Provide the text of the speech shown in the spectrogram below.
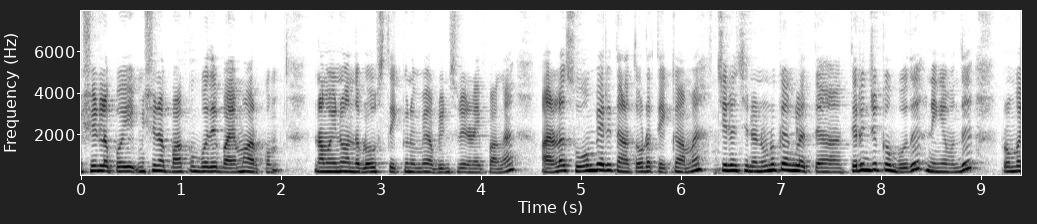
மிஷினில் போய் மிஷினை பார்க்கும்போதே பயமாக இருக்கும். நம்ம இன்னும் அந்த ப்ளவுஸ் தைக்கணுமே அப்படின்னு சொல்லி நினைப்பாங்க. அதனால் சோம்பேறித்தனத்தோடு தைக்காமல் சின்ன சின்ன நுணுக்கங்களை தெ தெரிஞ்சுக்கும் போது நீங்கள் வந்து ரொம்ப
